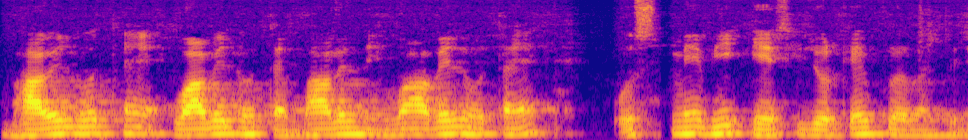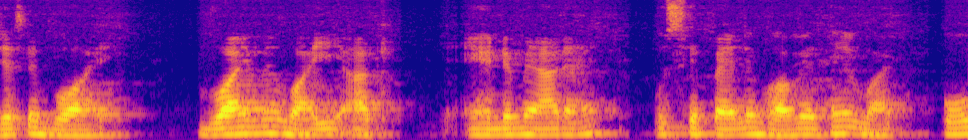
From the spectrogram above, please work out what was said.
भावेल होता है वावेल होता है भावेल नहीं वावेल होता है, उसमें भी ए से जोड़ के पूरा बनते जैसे बॉय बॉय में वाई आखिर एंड में आ रहा है, उससे पहले भावेल है वाई ओ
